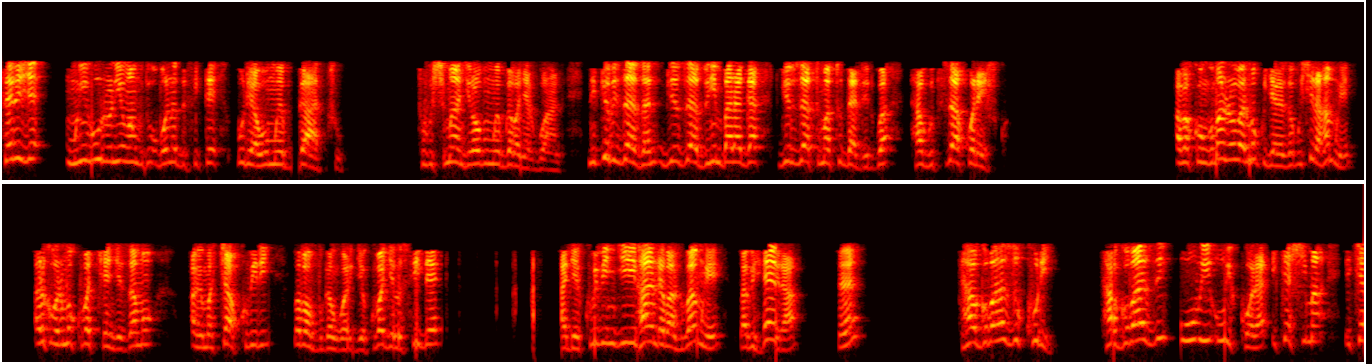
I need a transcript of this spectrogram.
Serije mu ihuriro niyo mpamvu ubona dufite buriya bumwe bwacu. Tubushimangiraho ubumwe bw'abanyarwanda. Nibyo bizaduha imbaraga ni byo bizatuma tudadirwa ntabwo tuzakoreshwa. Abakongomani nabo barimo kugerageza gushyira hamwe ariko barimo kubacengezamo ayo macakubiri babavuga ngo hagiye kuba jenoside hagiye kuba ibingibi kandi abantu bamwe babihera ntabwo bazi ukuri. Ntabwo bazi ubi ubikora icyo ashima icyo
